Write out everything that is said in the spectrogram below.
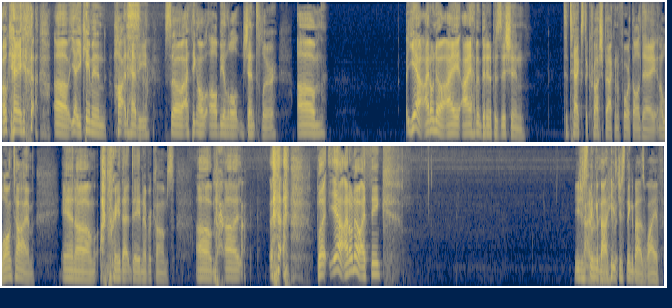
Okay, uh, yeah, you came in hot and heavy, so I think I'll I'll be a little gentler. Um, yeah, I don't know. I I haven't been in a position to text a crush back and forth all day in a long time, and um, I pray that day never comes. Um, uh, but yeah, I don't know. I think You just I think really about he's just thinking about his wife.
